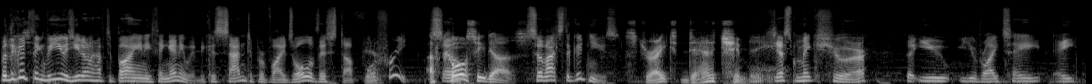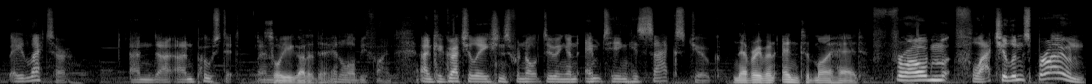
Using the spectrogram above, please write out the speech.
but the good thing for you is you don't have to buy anything anyway because Santa provides all of this stuff for free. Of So- course, he does. So that's the good news. Straight down a chimney. Just make sure that you you write a a, a letter and uh, and post it. And That's all you got to do. It'll all be fine. And congratulations for not doing an emptying his sacks joke. Never even entered my head. From Flatulence Brown.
